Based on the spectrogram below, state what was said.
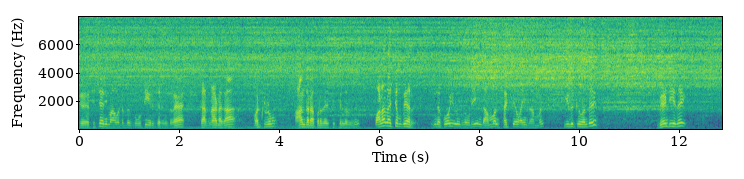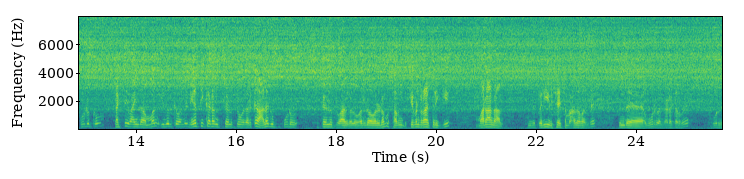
கிருஷ்ணகிரி மாவட்டத்திற்கு ஒட்டி இருக்கின்ற கர்நாடகா மற்றும் ஆந்திர பிரதேசத்திலிருந்து பல லட்சம் பேர் இந்த கோயிலினுடைய இந்த அம்மன் சக்தி வாய்ந்த அம்மன். இதுக்கு வந்து வேண்டியதை கொடுக்கும் சக்தி வாய்ந்த அம்மன். இதற்கு வந்து நேர்த்திக்கடன் செலுத்துவதற்கு அழகு போடு செலுத்துவார்கள். வருட வருடம் சவன் சிவன் ராத்திரிக்கு மறாநாள். இது பெரிய விசேஷமாக வந்து இந்த ஊரில் நடக்கிறது. ஒரு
